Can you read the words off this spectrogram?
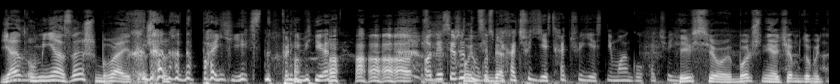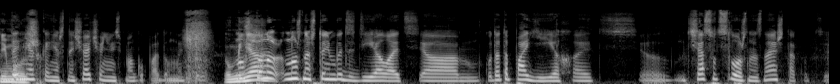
э, Я, у меня, знаешь, бывает, Когда что... надо поесть, например. Вот я сижу и думаю, господи, хочу есть, хочу есть, не могу, хочу И есть. все, больше ни о чем думать не да можешь. нет, конечно, еще о чем-нибудь могу подумать. У ну, меня- ну- нужно что-нибудь сделать, а, куда-то поехать. Э, Сейчас вот сложно, знаешь, так вот э,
